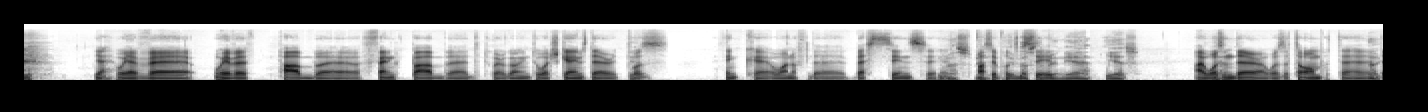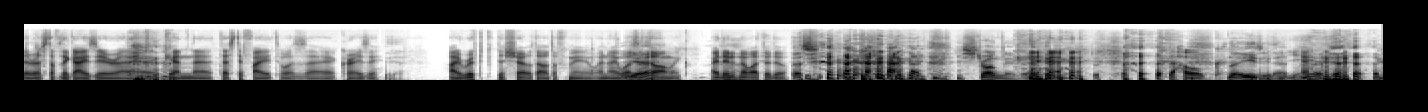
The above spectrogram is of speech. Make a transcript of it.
Yeah, we have uh, we have a pub, uh, Fenk pub, uh, that we're going to watch games there. It was, I think, uh, one of the best scenes uh, It must have been- possible it to must see. have been, Yeah, yes. I wasn't there. I was at home, but uh, the rest of the guys here uh, can uh, testify it was uh, crazy. Yeah. I ripped the shirt out of me when I was at Yeah? home. I, I didn't know what to do. That's strong then. eh? The Hulk. Not easy that. Yeah.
